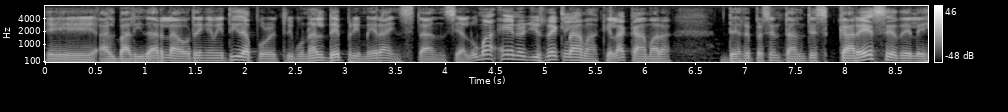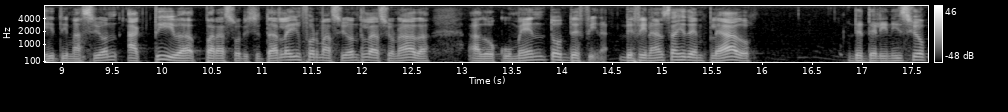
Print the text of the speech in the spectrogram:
eh, al validar la orden emitida por el Tribunal de Primera Instancia. Luma Energy reclama que la Cámara de Representantes carece de legitimación activa para solicitar la información relacionada a documentos de, fina- de finanzas y de empleados desde el inicio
